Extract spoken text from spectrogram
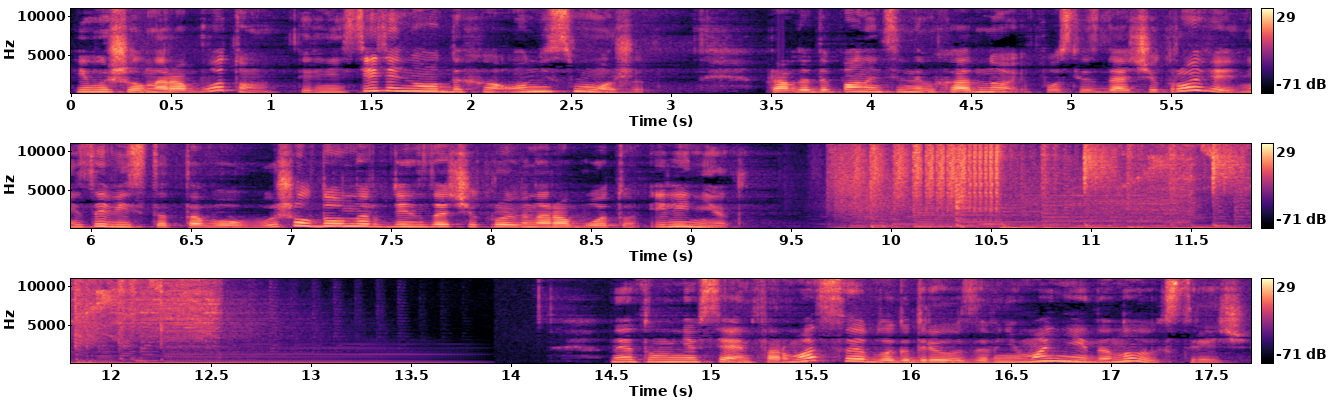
и вышел на работу, перенести день отдыха он не сможет. Правда, дополнительный выходной после сдачи крови не зависит от того, вышел донор в день сдачи крови на работу или нет. На этом у меня вся информация. Благодарю вас за внимание и до новых встреч!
